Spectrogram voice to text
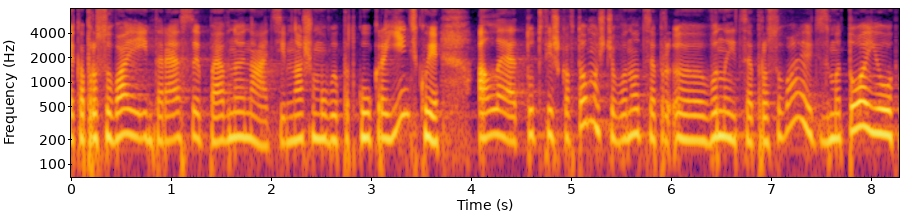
яка просуває інтереси певної нації, в нашому випадку української. Але тут фішка в тому, що воно це е, вони це просувають з метою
